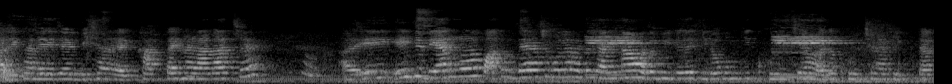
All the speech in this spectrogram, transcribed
আর এখানে যে বিছানা, খাটটা এখানে রাখা আছে। আর এই এই যে দেয়ালগুলো, পাথর দেওয়া আছে বলে হয়তো জানি না, হয়তো ভিডিওতে কীরকম কি খুলছে, হয়তো খুলছে না ঠিকঠাক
